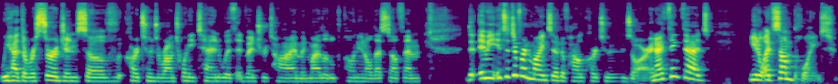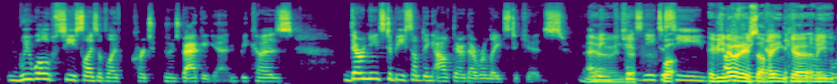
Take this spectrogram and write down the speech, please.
we had the resurgence of cartoons around 2010 with adventure time and my little pony and all that stuff. And th- i mean it's a different mindset of how cartoons are. And i think that you know, at some point, we will see slice of life cartoons back again because there needs to be something out there that relates to kids. I Yeah, mean, and, uh, kids need to well, see. if you notice, I think, uh, I mean,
